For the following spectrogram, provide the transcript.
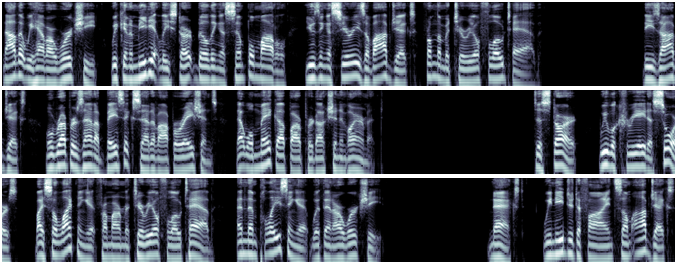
Now that we have our worksheet, we can immediately start building a simple model using a series of objects from the Material Flow tab. These objects will represent a basic set of operations that will make up our production environment. To start, we will create a source by selecting it from our Material Flow tab and then placing it within our worksheet. Next, we need to define some objects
